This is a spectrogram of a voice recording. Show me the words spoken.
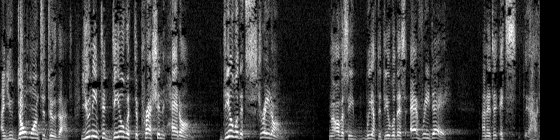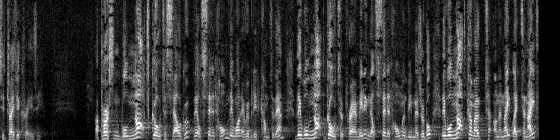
And you don't want to do that. You need to deal with depression head on. Deal with it straight on. Now, obviously, we have to deal with this every day. And it, it's, ah, it drive you crazy. A person will not go to cell group. They'll sit at home. They want everybody to come to them. They will not go to prayer meeting. They'll sit at home and be miserable. They will not come out on a night like tonight.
